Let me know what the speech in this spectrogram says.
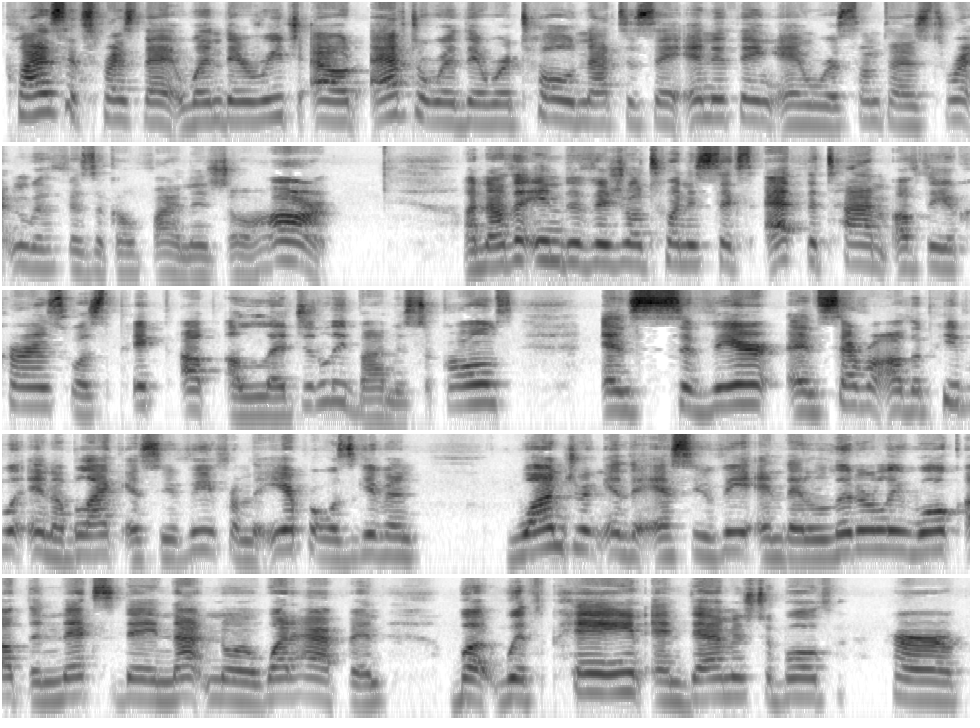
Clients expressed that when they reached out afterward, they were told not to say anything and were sometimes threatened with physical financial harm. Another individual, 26 at the time of the occurrence, was picked up allegedly by Mr. Combs, and severe and several other people in a black SUV from the airport was given one drink in the SUV and then literally woke up the next day not knowing what happened, but with pain and damage to both her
